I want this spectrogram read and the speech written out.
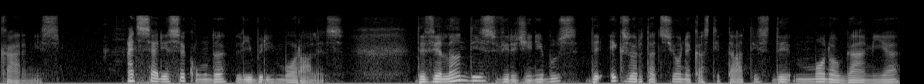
carnis. Et serie secunda libri morales. De velandis virginibus, de exhortatione castitatis, de monogamia,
